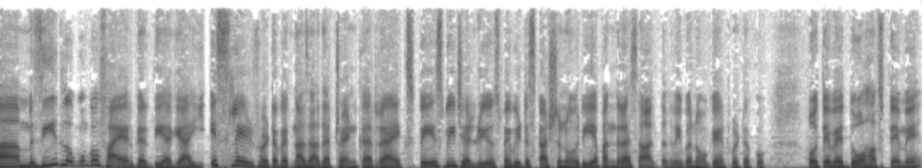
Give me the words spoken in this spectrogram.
मजीद लोगों को फायर कर दिया गया। इसलिए ट्विटर पे इतना ज़्यादा ट्रेंड कर रहा है। एक स्पेस भी चल रही है, उसमें भी डिस्कशन हो रही है। पंद्रह साल तकरीबन हो गए ट्विटर को होते हुए, दो हफ़्ते में।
